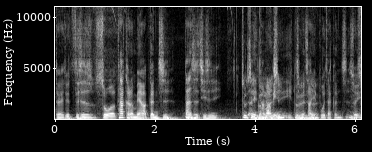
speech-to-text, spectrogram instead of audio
对，就只是说他可能没办法根治，但是其实。就是一个慢性，基本上也不会再根治，所以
